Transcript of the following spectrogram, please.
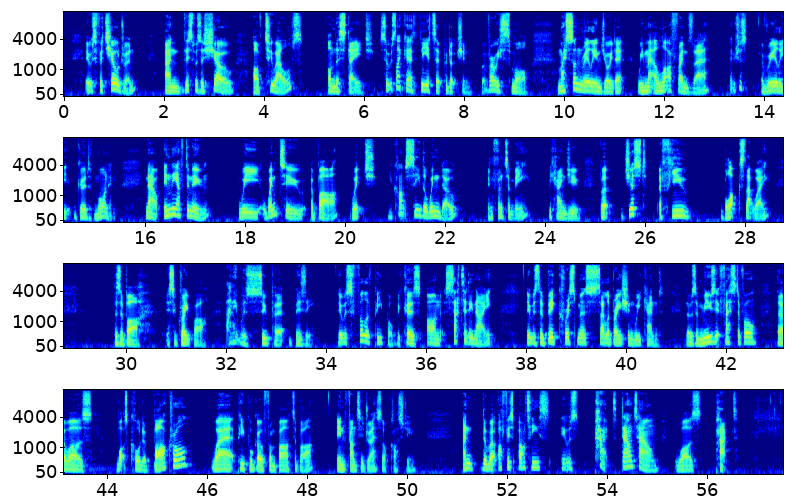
It was for children and this was a show of two elves on the stage. So it was like a theatre production, but very small. My son really enjoyed it. We met a lot of friends there. It was just a really good morning. Now, in the afternoon, we went to a bar which you can't see the window in front of me behind you, but just a few blocks that way, there's a bar. It's a great bar and it was super busy. It was full of people because on Saturday night, it was the big Christmas celebration weekend. There was a music festival, there was what's called a bar crawl, where people go from bar to bar in fancy dress or costume. And there were office parties. It was packed. Downtown was packed.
